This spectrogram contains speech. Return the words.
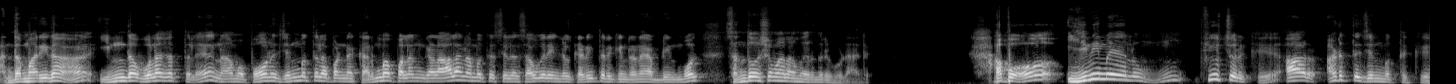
அந்த மாதிரி தான் இந்த உலகத்தில் நாம் போன ஜென்மத்தில் பண்ண கர்ம பலன்களால் நமக்கு சில சௌகரியங்கள் கிடைத்திருக்கின்றன அப்படின் போது சந்தோஷமாக நாம் இருந்துடக்கூடாது அப்போ இனிமேலும் ஃப்யூச்சருக்கு ஆர் அடுத்த ஜென்மத்துக்கு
